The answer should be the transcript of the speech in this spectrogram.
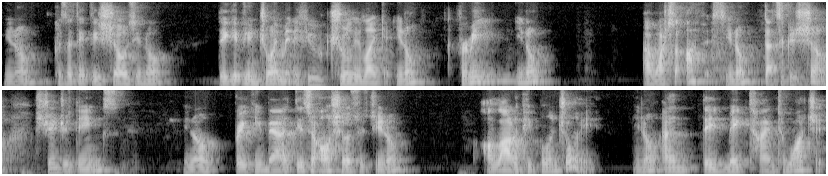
you know? Because I think these shows, you know, they give you enjoyment if you truly like it, you know? For me, you know, I watch The Office, you know, that's a good show. Stranger Things, you know, Breaking Bad. These are all shows which, you know, a lot of people enjoy, you know, and they make time to watch it.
